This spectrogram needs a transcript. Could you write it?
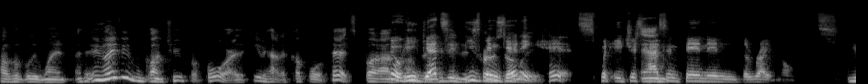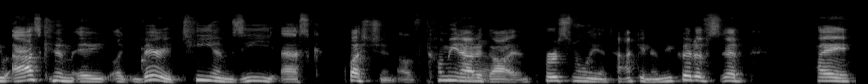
Probably went. I think he might have even gone two for four. I think he had a couple of hits, but I'm, No, he I'm gets. He's been getting hits, but it just And- hasn't been in the right moments. you ask him a like very TMZ esque question of coming at a guy and personally attacking him. You could have said, "Hey,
